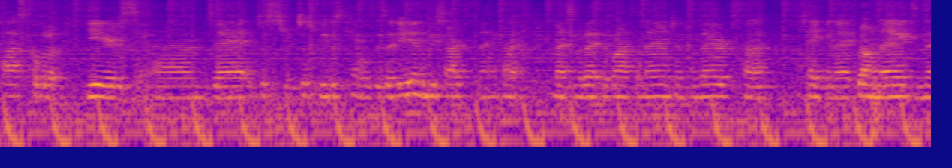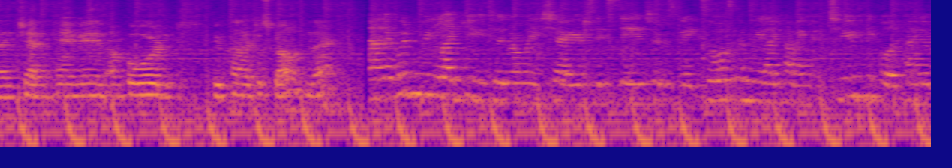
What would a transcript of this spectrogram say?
past couple of years and uh, just, just we just came up with this idea and we started uh, kind of messing about the Grafton Lounge and from there kind of taking uh, grown legs and then Chevin came in on board and we've kind of just grown from there. And it wouldn't be like you to normally share your stage, so to speak. So what's it going to be like having two people kind of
